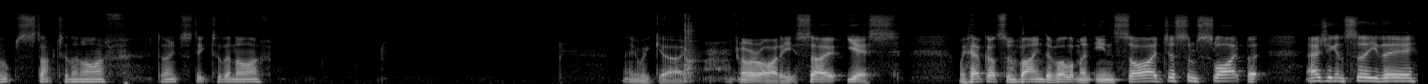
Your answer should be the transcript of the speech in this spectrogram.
Oops, stuck to the knife. Don't stick to the knife. There we go. Alrighty, so yes, we have got some vein development inside, just some slight, but as you can see there,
